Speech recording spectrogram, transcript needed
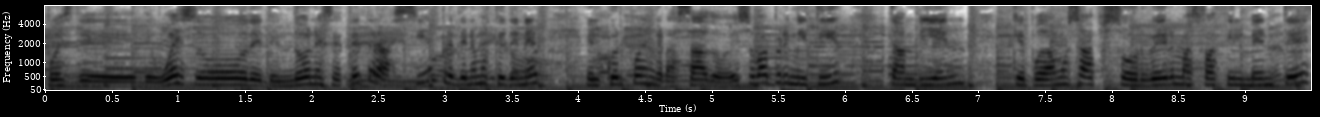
pues de, de, hueso, de tendones, etcétera. Siempre tenemos que tener el cuerpo engrasado. Eso va a permitir también que podamos absorber más fácilmente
